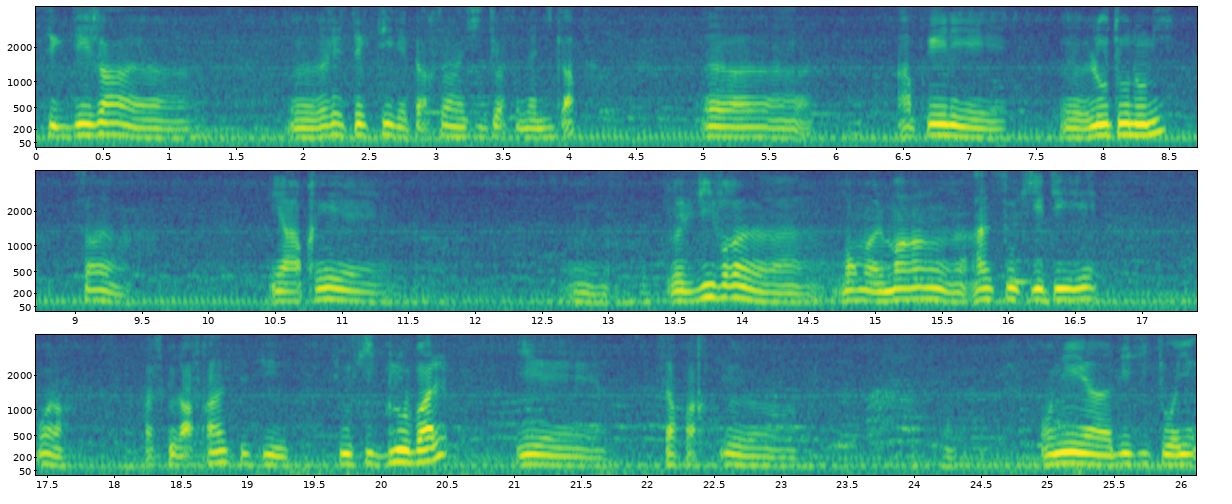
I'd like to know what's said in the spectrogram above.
c'est que déjà euh, respecter les personnes en situation de handicap. Après l'autonomie, ça, et après vivre euh, normalement en société, voilà. Parce que la France c'est, aussi global et faire partie. euh, on est euh, des citoyens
